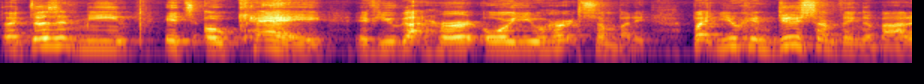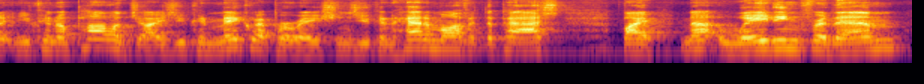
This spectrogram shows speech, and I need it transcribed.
That doesn't mean it's okay if you got hurt or you hurt somebody. But you can do something about it. You can apologize. You can make reparations. You can head them off at the pass by not waiting for them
